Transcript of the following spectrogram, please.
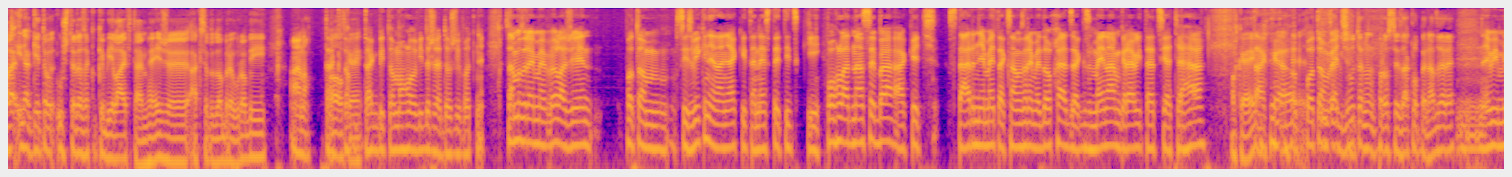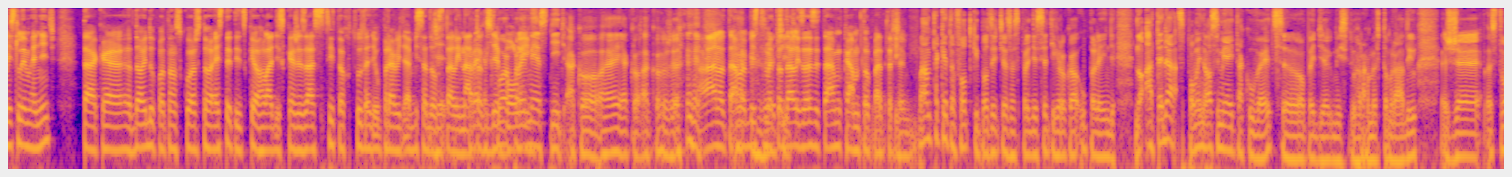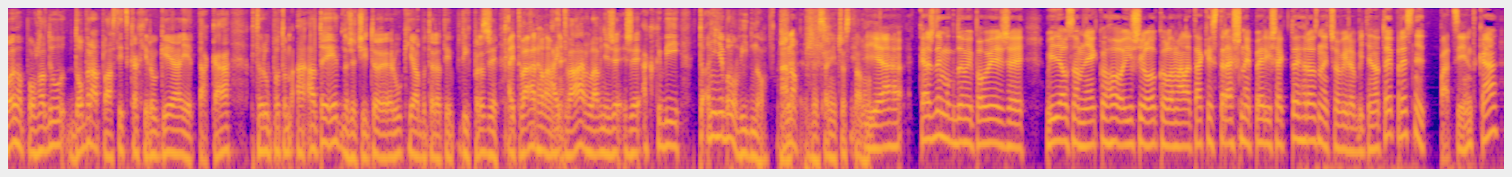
Ale inak je to už teraz ako keby lifetime, hej, že ak sa to dobre urobí, Áno, tak, OK. to, tak by to mohlo vydržať doživotne. Samozrejme, veľa žien potom si zvykne na nejaký ten estetický pohľad na seba a keď starneme, tak samozrejme dochádza k zmenám, gravitácia ťahá, OK. tak eh, potom väč- Newton proste zaklope na dvere. nevymyslíme nič, tak eh, dojdu potom skôr z toho estetického hľadiska, že zase si to chcú dať upraviť, aby sa dostali na to, Pre- kde skôr boli. premiestniť ako, hej, ako, ako že... Áno, tam, aby sme to dali zase tam, kam to patrí. Že mám takéto fotky, pozrite sa spred 10 rokov úplne inde. No a teda spomínal si mi aj takú vec, e, opäť, ak my si tu hráme v tom rádiu, že z tvojho pohľadu dobrá plastická chirurgia je taká, ktorú potom, a, a to je jedno, že či to je ruky, alebo teda tých, tých prst, že Aj tvár hlavne. aj tvár hlavne, že, že ako keby to ani nebolo vidno, Áno. že, že sa niečo stalo. Ja každému, kto mi povie, že videl som niekoho, išiel okolo, mala také strašné pery, však to je hrozné, čo vy robíte. No to je presne pacientka,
